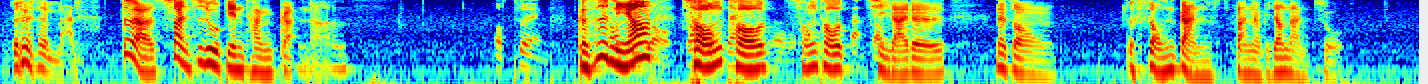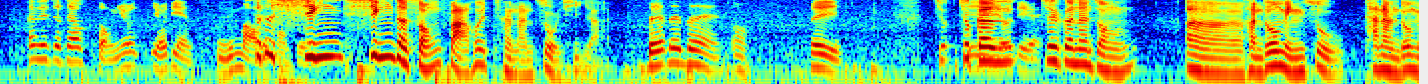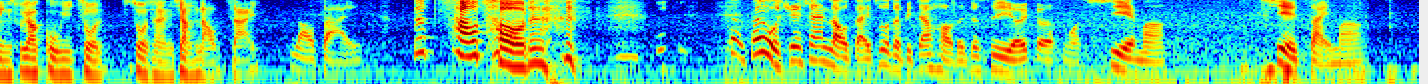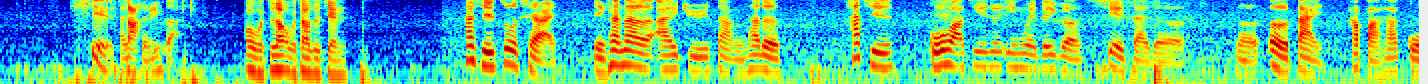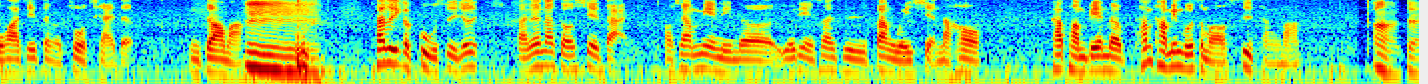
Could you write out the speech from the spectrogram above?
真的很难。对啊，算是路边摊感啊。哦，对，可是你要从头从头起来的那种怂感，反而比较难做。但是就是要怂又有点时髦，就是。新新的怂法会很难做起来，对对对，哦，所以就就跟就跟那种呃很多民宿，台南很多民宿要故意做做成像老宅，老宅。那超丑的。但但是我觉得现在老宅做的比较好的，就是有一个什么蟹吗？蟹仔吗？还蟹仔？哦，我知道，我知道这间，它其实做起来，你看它的 IG 上，它的它其实国华街就因为这个蟹仔的呃二代，他把他国华街整个做起来的，你知道吗？嗯，它是一个故事，就是反正那时候蟹仔好像面临的有点算是半危险，然后它旁边的它旁边不是什么市场吗？嗯，对，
